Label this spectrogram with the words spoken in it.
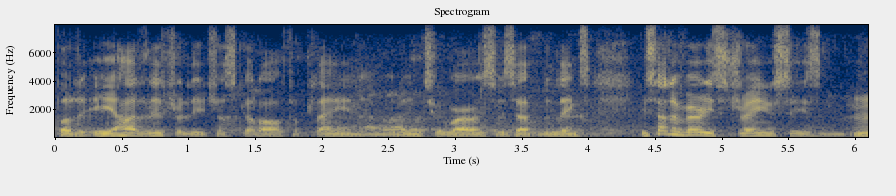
But he had literally just got off a plane and within two hours he was out in the links. He's had a very strange season. You mm.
